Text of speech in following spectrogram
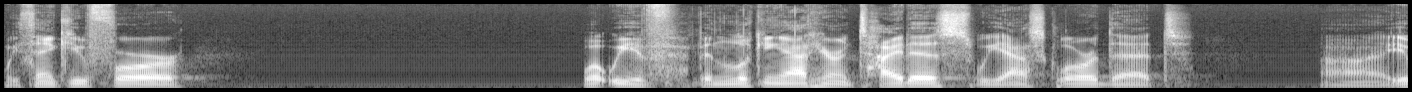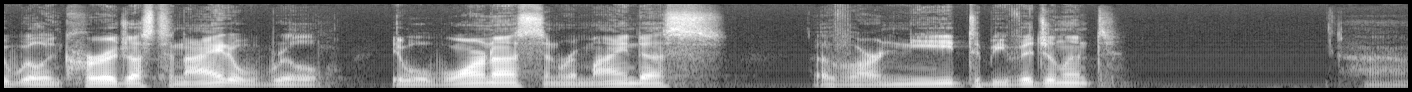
We thank you for what we've been looking at here in Titus. We ask, Lord, that uh, it will encourage us tonight. It will, it will warn us and remind us of our need to be vigilant. Um,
